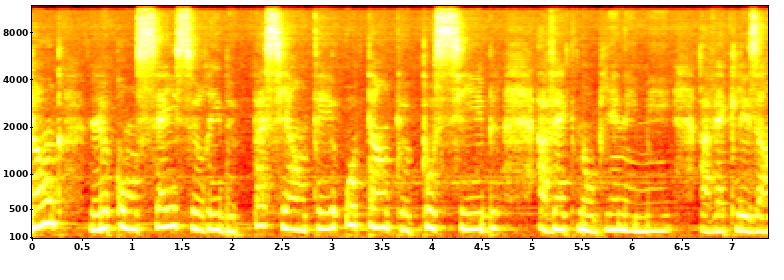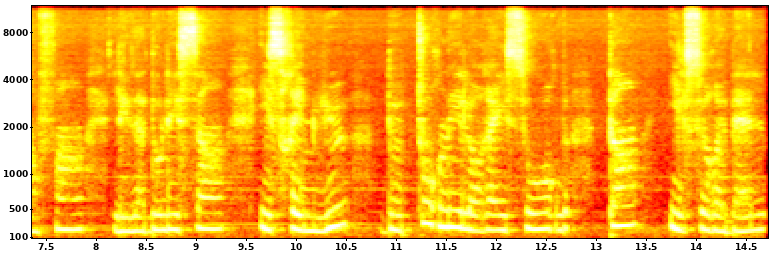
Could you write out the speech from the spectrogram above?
Donc, le conseil serait de patienter autant que possible avec nos bien-aimés, avec les enfants, les adolescents. Il serait mieux de tourner l'oreille sourde quand ils se rebellent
